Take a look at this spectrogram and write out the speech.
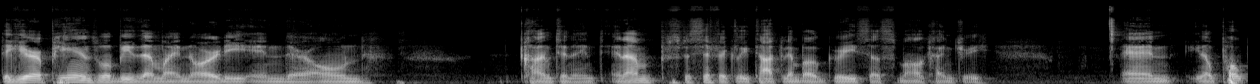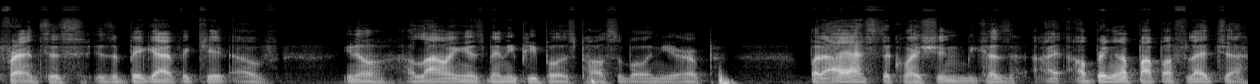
the Europeans will be the minority in their own continent. And I'm specifically talking about Greece, a small country. And, you know, Pope Francis is a big advocate of, you know, allowing as many people as possible in Europe. But I asked the question because I, I'll bring up Papaflessas.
